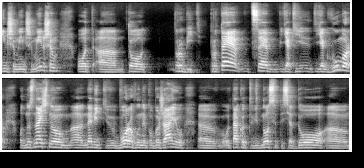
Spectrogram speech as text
іншим, іншим, іншим. От, то робіть. Проте це як, як гумор, однозначно навіть ворогу не побажаю е, отак от відноситися до е,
